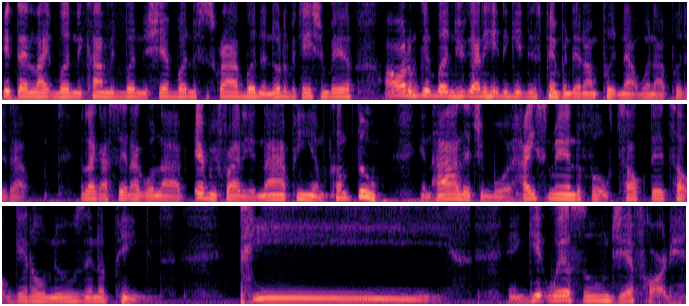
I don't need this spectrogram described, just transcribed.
Hit that like button, the comment button, the share button, the subscribe button, the notification bell. All them good buttons you got to hit to get this pimping that I'm putting out when I put it out. And like I said, I go live every Friday at 9 p.m. Come through and holler at your boy, Heist Man Da Foe. Talk that talk, ghetto news and opinions. Peace. And get well soon, Jeff Hardy.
